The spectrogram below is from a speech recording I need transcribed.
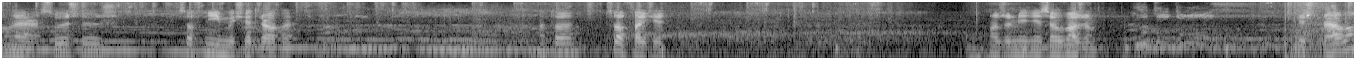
Cholera, słyszysz? Cofnijmy się trochę. No to cofaj się. Może mnie nie zauważą. Wiesz prawą?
